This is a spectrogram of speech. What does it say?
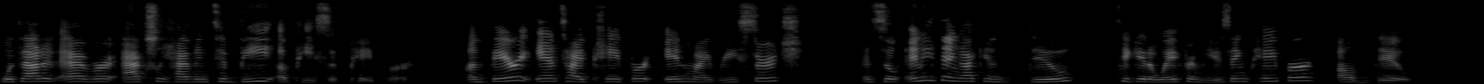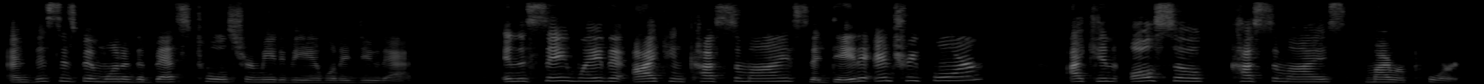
without it ever actually having to be a piece of paper. I'm very anti-paper in my research, and so anything I can do to get away from using paper, I'll do. And this has been one of the best tools for me to be able to do that. In the same way that I can customize the data entry form, I can also customize my report.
